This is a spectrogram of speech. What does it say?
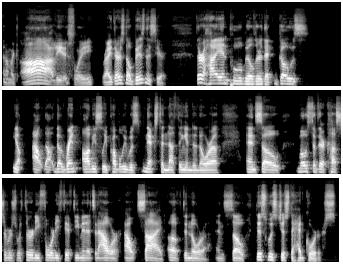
And I'm like, obviously, right? There's no business here. They're a high end pool builder that goes, you know, out. The rent obviously probably was next to nothing in Donora, And so most of their customers were 30, 40, 50 minutes, an hour outside of Donora. And so this was just the headquarters.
